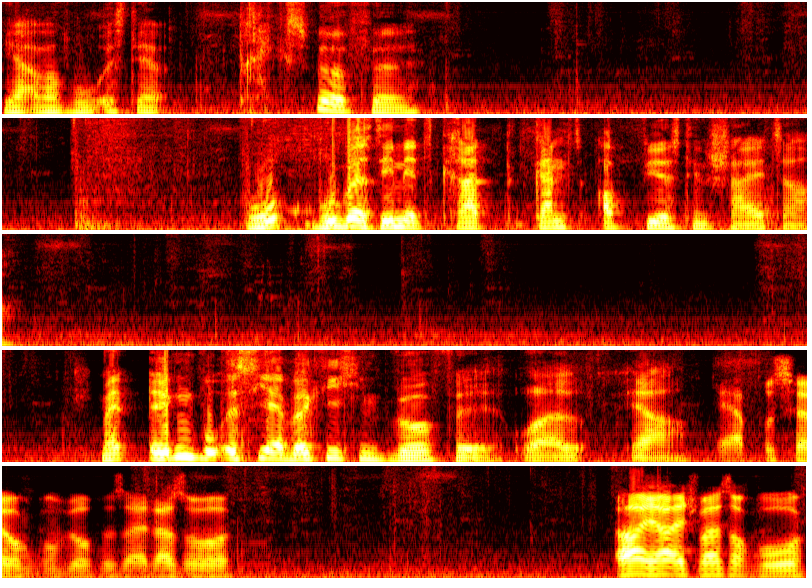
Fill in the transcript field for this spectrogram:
Ja, aber wo ist der Dreckswürfel? Wo, wo übersehen jetzt gerade ganz obvious den Schalter? Ich meine, irgendwo ist hier wirklich ein Würfel. Oder, ja. Ja, muss ja irgendwo ein Würfel sein, also... Ah ja, ich weiß auch wo.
